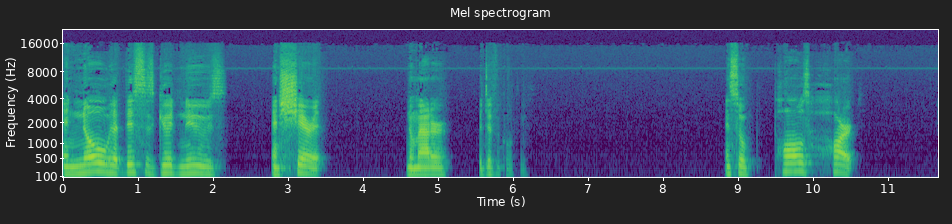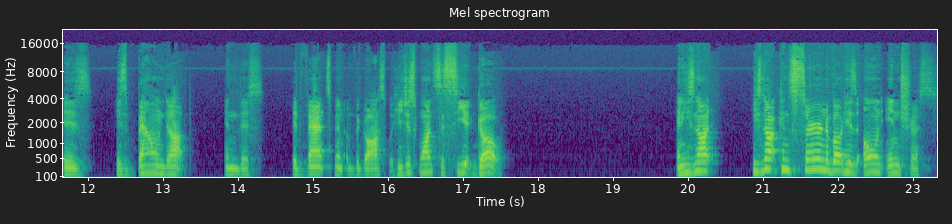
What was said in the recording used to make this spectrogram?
and know that this is good news and share it no matter the difficulties. And so Paul's heart is, is bound up in this advancement of the gospel. He just wants to see it go. And he's not He's not concerned about his own interests.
